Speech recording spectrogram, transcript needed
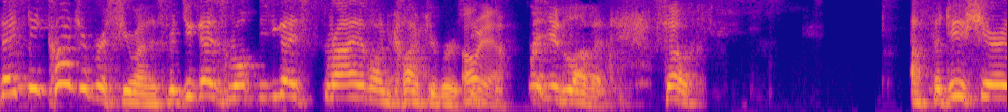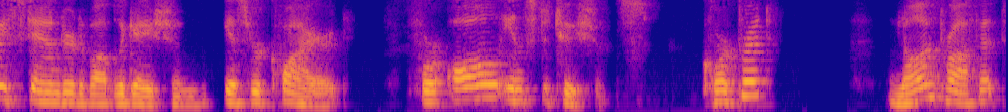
there'd be controversy around this, but you guys will you guys thrive on controversy. Oh yeah, so you'd love it. So A fiduciary standard of obligation is required for all institutions, corporate, nonprofit,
